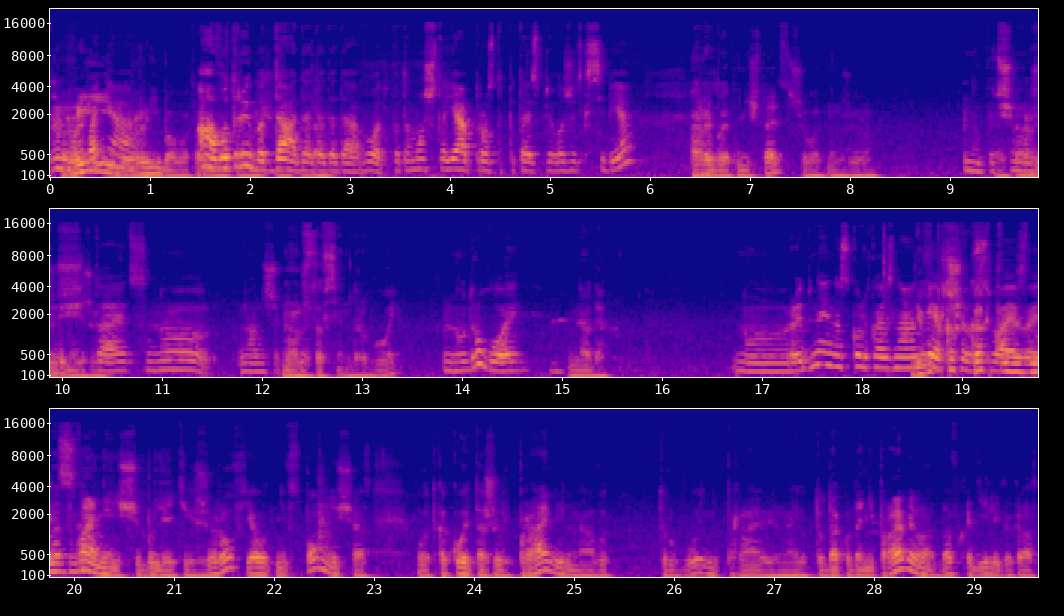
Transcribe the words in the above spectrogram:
ну, рыбу, понятно. рыба, вот А, вот рыба, да, да, да, да, да, вот, потому что я просто пытаюсь приложить к себе. А рыба это не считается животным жиром? Ну, почему же рыбный жир. считается? Ну, он же, Ну, он как- же совсем другой. ну, другой. Ну да. Ну, рыбный, насколько я знаю, вот легче как, как усваивается. названия еще были этих жиров, я вот не вспомню сейчас. Вот какой-то жир правильно, а вот другой неправильно. И вот туда, куда неправильно, да, входили как раз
